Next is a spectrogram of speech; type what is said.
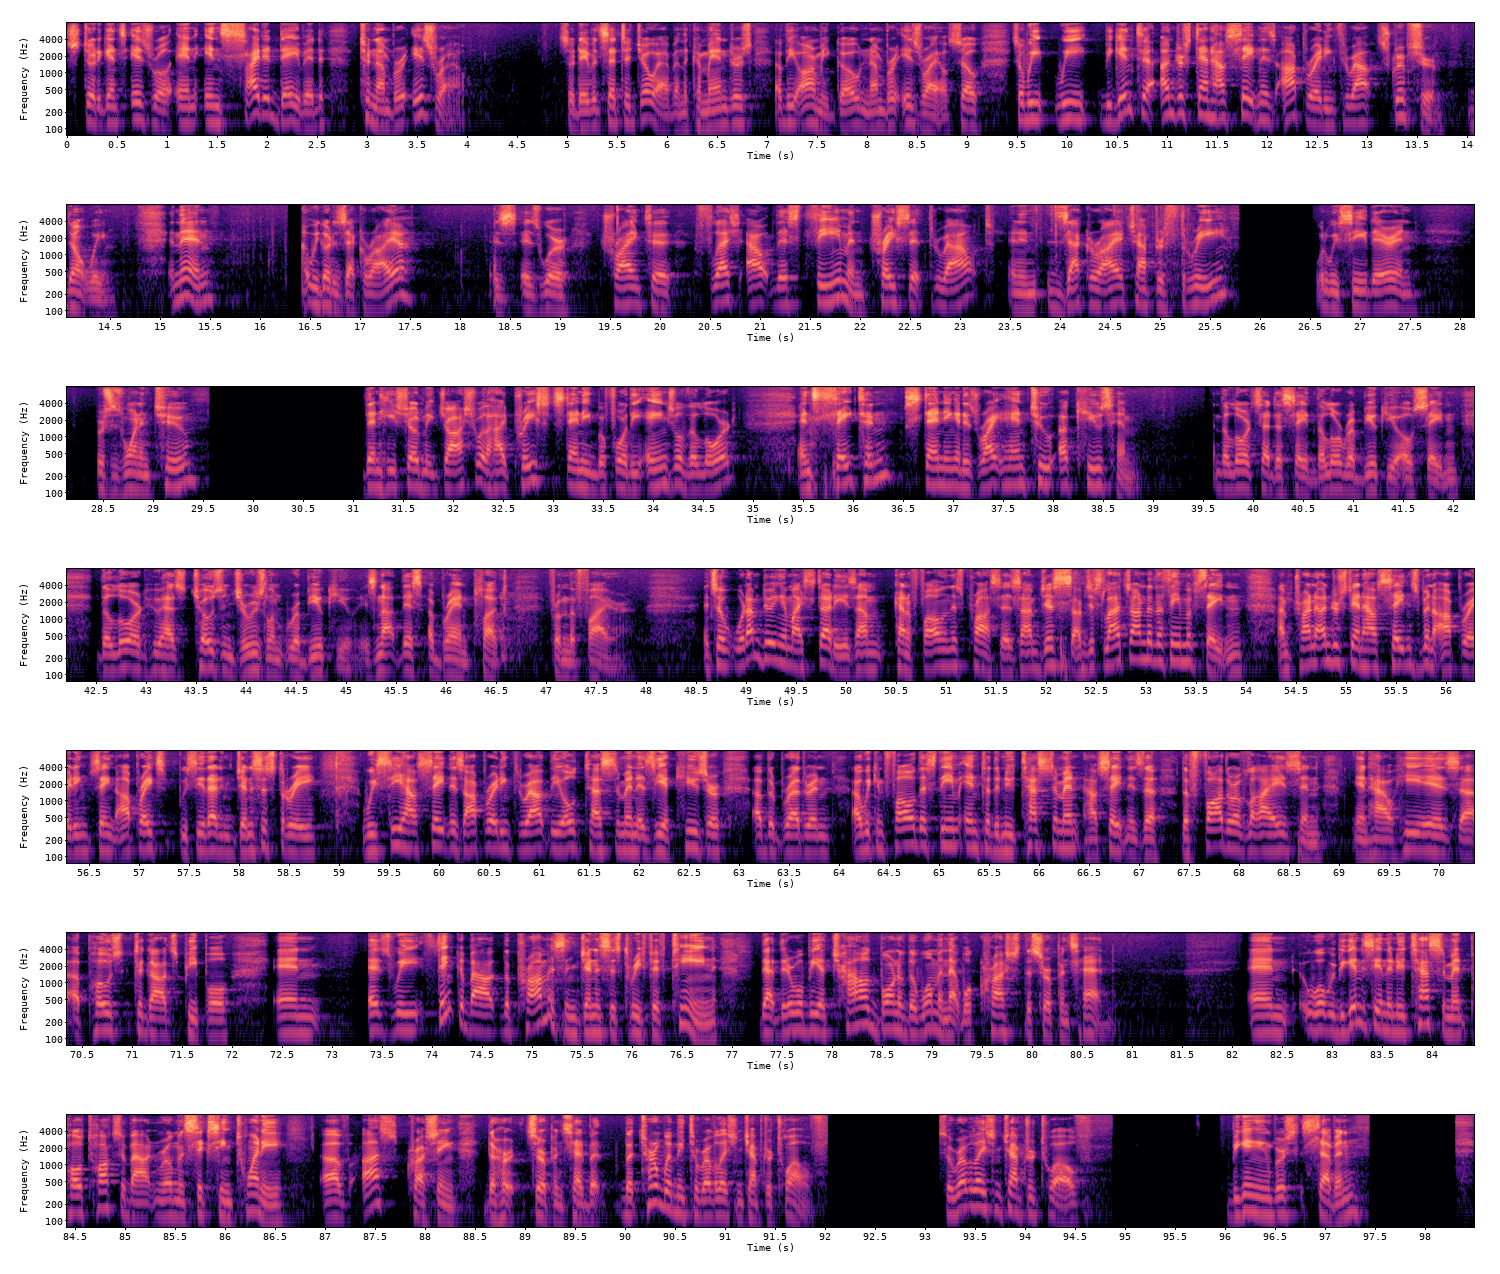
stood against Israel and incited David to number Israel. So David said to Joab and the commanders of the army, Go number Israel. So, so we, we begin to understand how Satan is operating throughout Scripture, don't we? And then we go to Zechariah, as, as we're trying to flesh out this theme and trace it throughout. And in Zechariah chapter 3, what do we see there in verses 1 and 2? Then he showed me Joshua, the high priest, standing before the angel of the Lord, and Satan standing at his right hand to accuse him. And the Lord said to Satan, The Lord rebuke you, O Satan. The Lord who has chosen Jerusalem rebuke you. Is not this a brand plucked from the fire? And so what I'm doing in my study is I'm kind of following this process. I'm just I'm just latched onto the theme of Satan. I'm trying to understand how Satan's been operating. Satan operates, we see that in Genesis 3. We see how Satan is operating throughout the Old Testament as the accuser of the brethren. Uh, we can follow this theme into the New Testament, how Satan is the, the father of lies and, and how he is uh, opposed to God's people. And as we think about the promise in Genesis 3:15, that there will be a child born of the woman that will crush the serpent's head. And what we begin to see in the New Testament, Paul talks about in Romans 16 20 of us crushing the serpent's head. But, but turn with me to Revelation chapter 12. So, Revelation chapter 12, beginning in verse 7.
